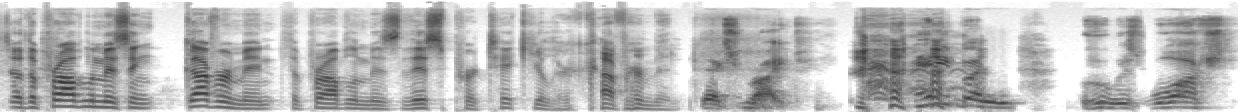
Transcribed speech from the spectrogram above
so the problem isn't government, the problem is this particular government. That's right. Anybody who has watched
